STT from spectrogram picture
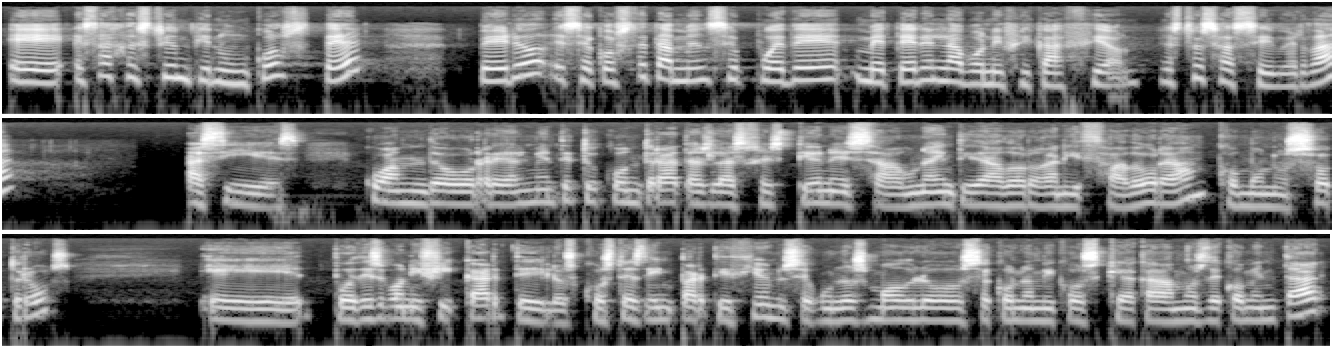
Eh, esa gestión tiene un coste, pero ese coste también se puede meter en la bonificación. Esto es así, ¿verdad? Así es. Cuando realmente tú contratas las gestiones a una entidad organizadora como nosotros, eh, puedes bonificarte los costes de impartición según los módulos económicos que acabamos de comentar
